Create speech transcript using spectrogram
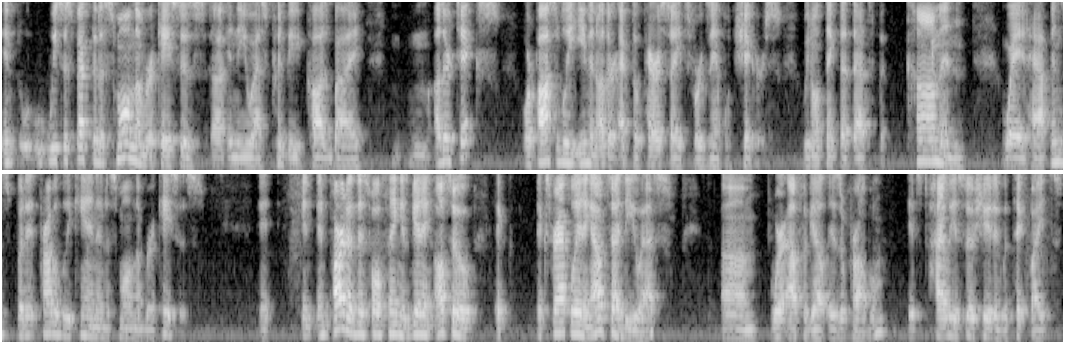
and we suspect that a small number of cases uh, in the U.S. could be caused by other ticks or possibly even other ectoparasites, for example, chiggers. We don't think that that's the common way it happens, but it probably can in a small number of cases. and, and part of this whole thing is getting also extrapolating outside the US, um, where alpha gal is a problem. It's highly associated with tick bites,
